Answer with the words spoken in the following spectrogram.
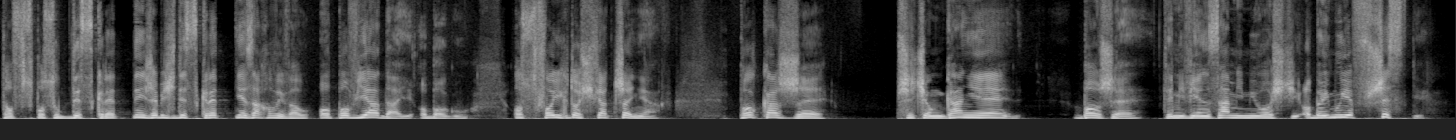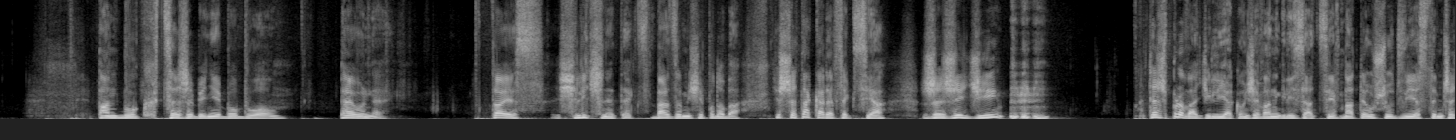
to w sposób dyskretny, żebyś dyskretnie zachowywał. Opowiadaj o Bogu, o swoich doświadczeniach. Pokaż, że przyciąganie Boże tymi więzami miłości obejmuje wszystkich. Pan Bóg chce, żeby niebo było pełne. To jest śliczny tekst, bardzo mi się podoba. Jeszcze taka refleksja, że Żydzi też prowadzili jakąś ewangelizację. W Mateuszu 23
